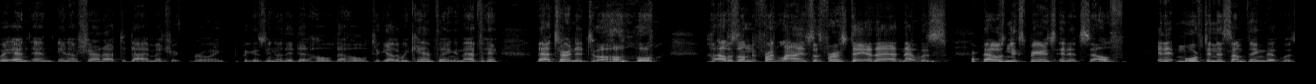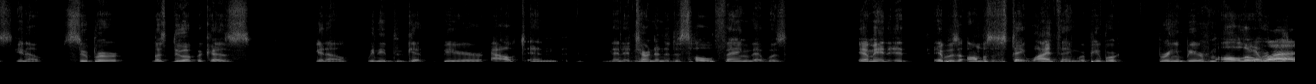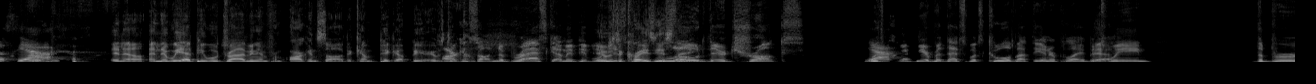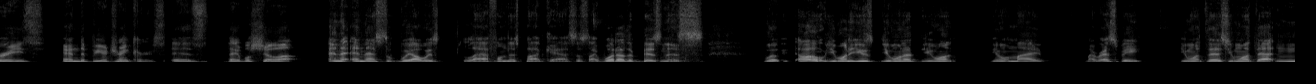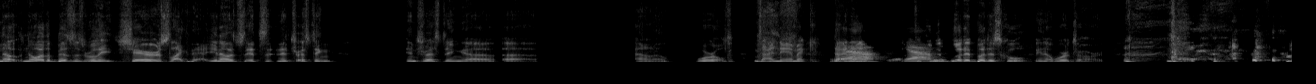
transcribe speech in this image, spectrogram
Wait, and and you know, shout out to Diametric Brewing because you know they did whole that whole Together We Can thing, and that thing, that turned into a whole. I was on the front lines the first day of that, and that was that was an experience in itself, and it morphed into something that was you know super. Let's do it because you know we need to get beer out, and then it turned into this whole thing that was. I mean, it it was almost a statewide thing where people were bringing beer from all over. it was yeah You know, and then we had people driving in from Arkansas to come pick up beer. It was the arkansas nebraska i mean people it would was the just craziest thing. load their trunks yeah with beer. But that's what's cool about the interplay Yeah. between the breweries and the beer drinkers is they will show up. And and that's we always laugh on this podcast. It's like, what other business will? Oh, you want to use? You want to? You want? You want my my recipe? You want this? You want that? No, no other business really shares like that. You know, it's it's an interesting, interesting. uh uh I don't know world. Dynamic. Dynamic. yeah yeah But it, but it's cool. You know, words are hard.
